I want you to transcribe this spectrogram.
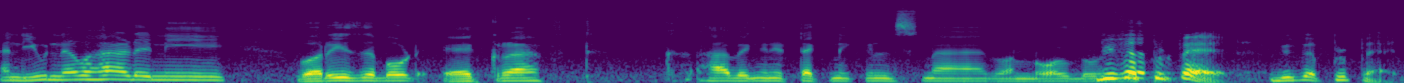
And you never had any worries about aircraft having any technical snag on all those? We were prepared. We were prepared.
